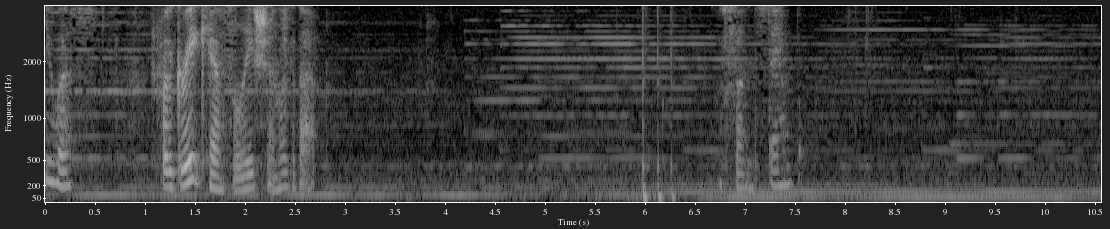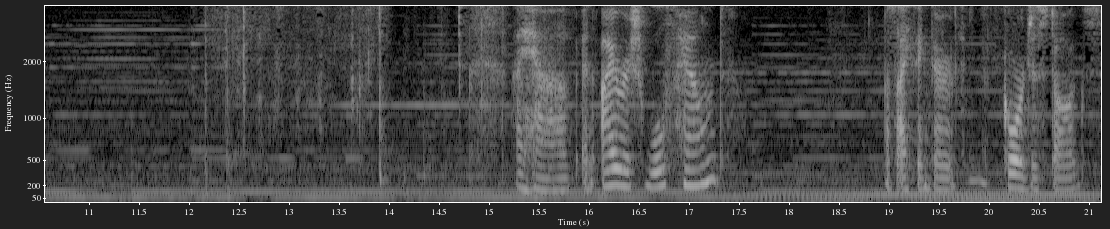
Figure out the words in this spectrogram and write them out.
US. But a great cancellation. Look at that. Fun stamp. I have an Irish Wolfhound as I think they're gorgeous dogs.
